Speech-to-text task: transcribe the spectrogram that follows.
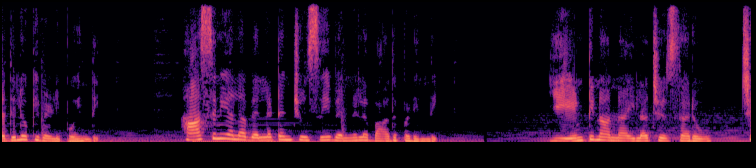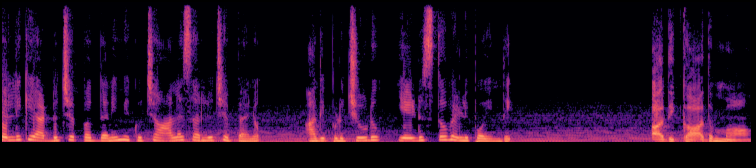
గదిలోకి వెళ్ళిపోయింది. హాసిని అలా వెళ్ళటం చూసి వెన్నెల బాధపడింది. ఏంటి నాన్న ఇలా చేశారు? చెల్లికి అడ్డు చెప్పొద్దని మీకు చాలాసార్లు చెప్పాను. అదిప్పుడు చూడు ఏడుస్తూ వెళ్ళిపోయింది. అది కాదమ్మా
